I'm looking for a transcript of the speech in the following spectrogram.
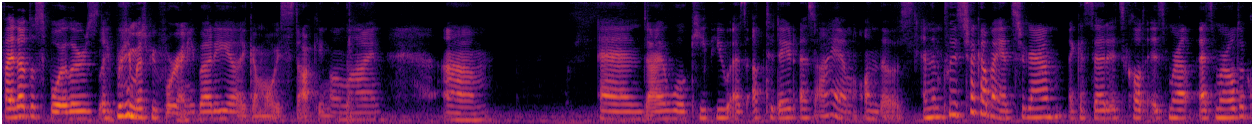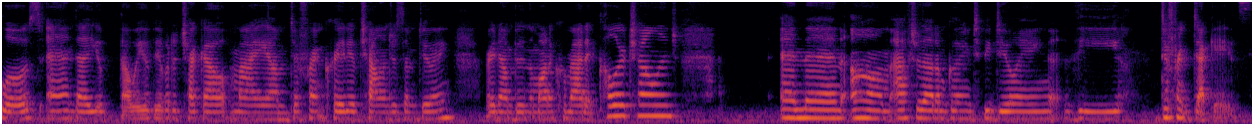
find out the spoilers like pretty much before anybody. Like I'm always stalking online. Um, and I will keep you as up to date as I am on those. And then please check out my Instagram. Like I said, it's called Esmeralda, Glows, and uh, that way you'll be able to check out my um, different creative challenges I'm doing. Right now I'm doing the monochromatic color challenge. And then um, after that, I'm going to be doing the different decades.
